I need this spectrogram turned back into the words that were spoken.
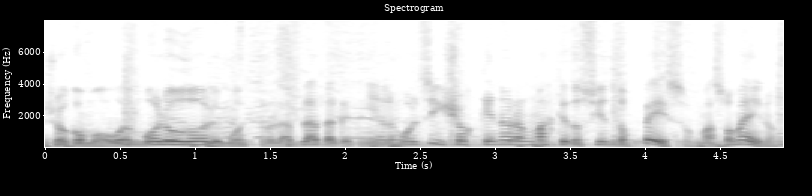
Yo como buen boludo le muestro la plata que tenía en los bolsillos, que no eran más que 200 pesos, más o menos.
